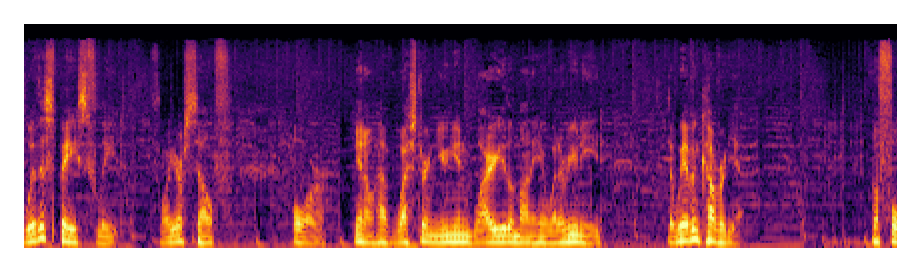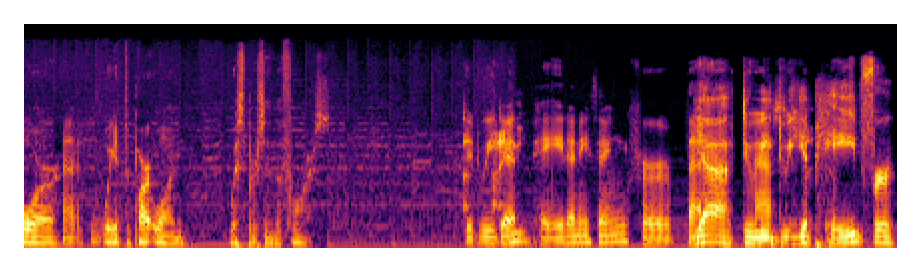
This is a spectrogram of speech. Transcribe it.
with a space fleet for yourself or, you know, have Western Union wire you the money or whatever you need that we haven't covered yet before Uh, we get to part one Whispers in the Force? Did we I- get paid anything for that? yeah. Do we do we get paid for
